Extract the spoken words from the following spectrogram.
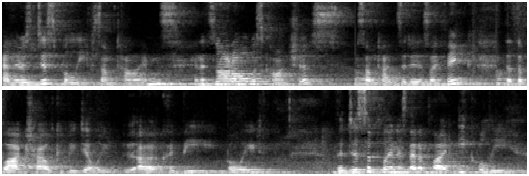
And there's disbelief sometimes, and it's not always conscious. Sometimes it is, I think, that the black child could be, dilly, uh, could be bullied. The discipline is that applied equally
